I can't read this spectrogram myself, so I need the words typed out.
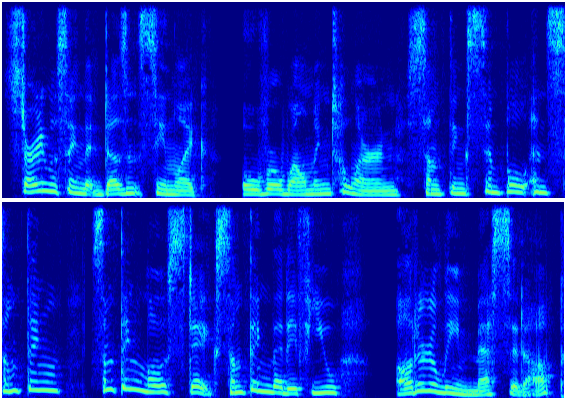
starting with something that doesn't seem like overwhelming to learn, something simple and something something low stakes, something that if you utterly mess it up,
